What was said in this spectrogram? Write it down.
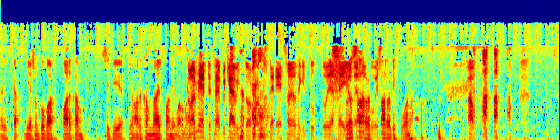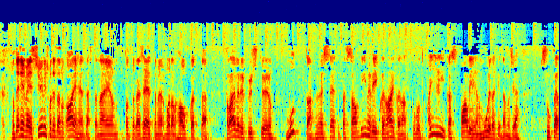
Eli mies on kova Arkham City ja Arkham Knight-fani varmaan. Aloin miettiä, että mikä vittu on Rocksteady, että se on jotenkin tuttu ja se ei Se ole sarvi, sarvi huono. Au. Mutta anyway, syy, miksi mä otin tämän aiheen tästä näin, on totta kai se, että me voidaan haukkua, että traileri pystyy, mutta myös se, että tässä on viime viikkojen aikana tullut aikas paljon muitakin tämmöisiä super,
